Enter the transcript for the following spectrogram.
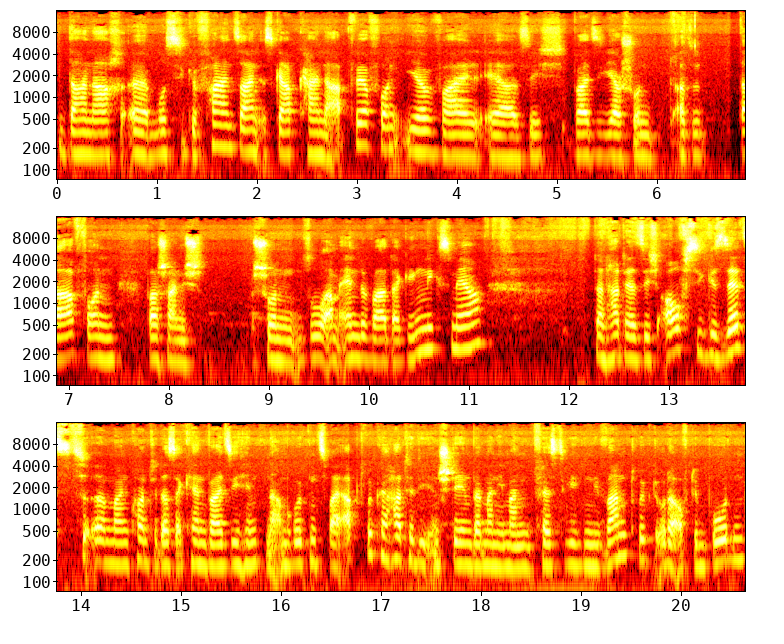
Danach äh, muss sie gefallen sein. Es gab keine Abwehr von ihr, weil er sich, weil sie ja schon, also davon wahrscheinlich schon so am Ende war, da ging nichts mehr. Dann hat er sich auf sie gesetzt. Äh, man konnte das erkennen, weil sie hinten am Rücken zwei Abdrücke hatte, die entstehen, wenn man jemanden fest gegen die Wand drückt oder auf den Boden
